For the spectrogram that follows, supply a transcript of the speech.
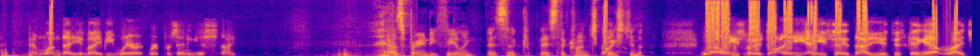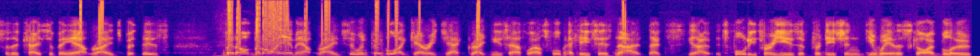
and one day you maybe wear it representing your state. How's Brandy feeling? That's the that's the crunch question. well, he's moved on. He, he says no, you're just getting outraged for the case of being outraged. But there's, but I, but I am outraged. And when people like Gary Jack, great New South Wales fullback, he says no, that's you know it's 43 years of tradition. You wear the sky blue,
